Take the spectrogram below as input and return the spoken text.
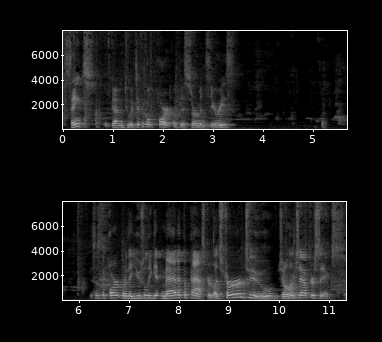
Saints, we've gotten to a difficult part of this sermon series. This is the part where they usually get mad at the pastor. Let's turn to John chapter 6.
